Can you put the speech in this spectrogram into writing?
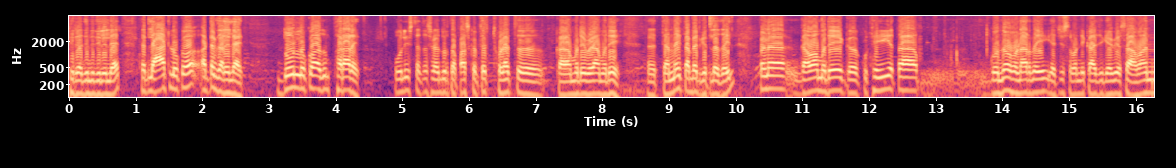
फिर्यादीने दिलेली आहेत. त्यातले आठ लोक अटक झालेले आहेत. दोन लोक अजून फरार आहेत. पोलीस त्याचा सगळ्या दूर तपास करतात. थोड्याच काळामध्ये वेळामध्ये त्यांनाही ताब्यात घेतलं जाईल. पण गावामध्ये ग- कुठेही आता गोंधळ होणार नाही याची सर्वांनी काळजी घ्यावी असं आवाहन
